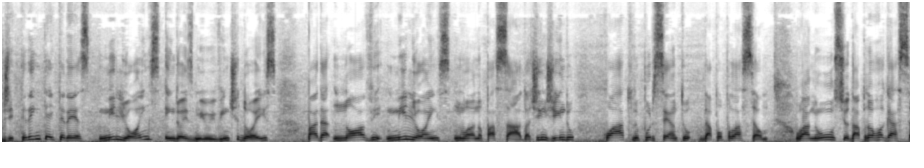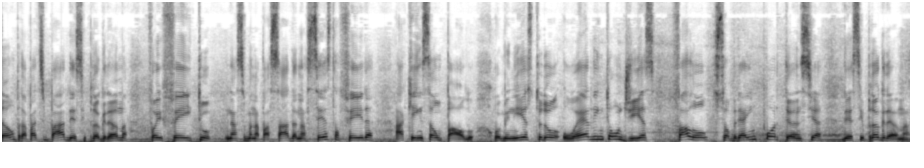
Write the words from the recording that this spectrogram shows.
de 33 milhões em 2022 para 9 milhões no ano passado, atingindo 4% da população. O anúncio da prorrogação para participar desse programa foi feito na semana passada, na sexta-feira, aqui em São Paulo. O ministro Wellington Dias falou sobre a importância desse programa.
